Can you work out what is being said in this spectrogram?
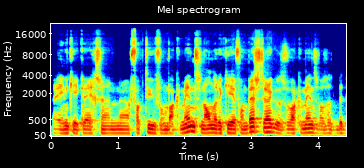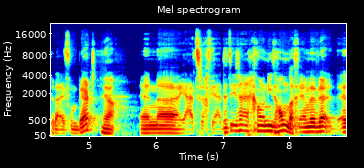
De ene keer kregen ze een eh, factuur van Wakker Mens, een andere keer van Bestwerk. Dus Wakker Mens was het bedrijf van Bert. Ja. En eh, ja, het zegt, ja, dit is eigenlijk gewoon niet handig. En we, we, eh,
